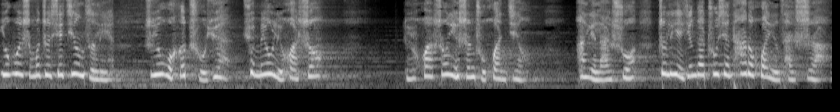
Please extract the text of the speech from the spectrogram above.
又为什么这些镜子里只有我和楚月，却没有李化生？李化生也身处幻境，按理来说，这里也应该出现他的幻影才是啊。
